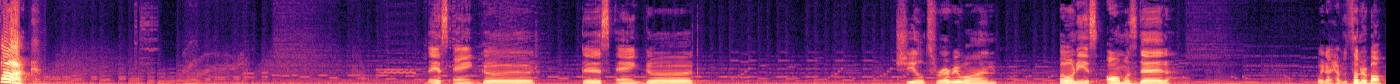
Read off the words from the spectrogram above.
Fuck! This ain't good. This ain't good. Shields for everyone. Boney is almost dead. Wait, I have the Thunder Bomb.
